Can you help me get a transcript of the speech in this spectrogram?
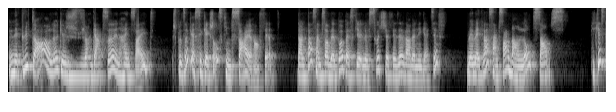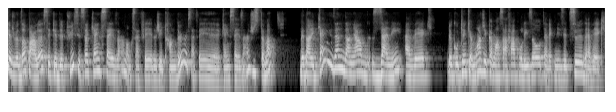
Mais plus tard, là, que je, regarde ça in hindsight, je peux dire que c'est quelque chose qui me sert, en fait. Dans le temps, ça ne me servait pas parce que le switch se faisait vers le négatif, mais maintenant, ça me sert dans l'autre sens. Puis qu'est-ce que je veux dire par là, c'est que depuis, c'est ça, 15-16 ans, donc ça fait, j'ai 32, ça fait 15-16 ans justement. Mais dans les 15 dernières années, avec le coaching que moi j'ai commencé à faire pour les autres, avec mes études, avec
